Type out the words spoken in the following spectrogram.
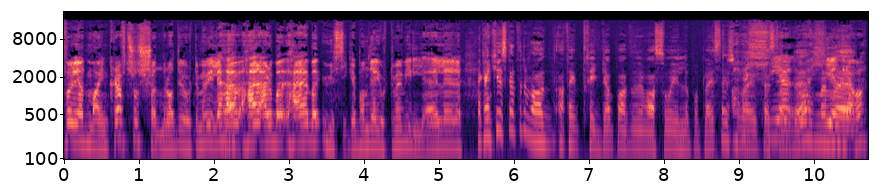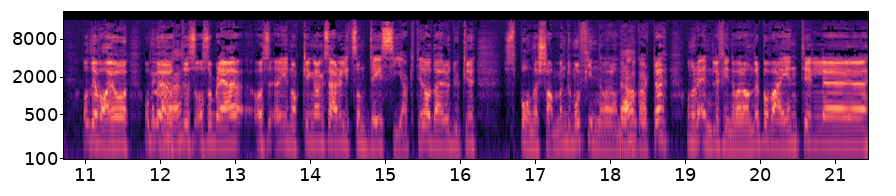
for at Minecraft så skjønner du at du har gjort det med vilje. Her, her, er, du bare, her er jeg bare usikker på om de har gjort det med vilje, eller Jeg kan ikke huske at det var at jeg trigga på at det var så ille på PlayStation. når jeg Helt, det, men, helt ræva. Og det var jo å møtes, og så ble jeg og i Nok en gang så er det litt sånn Daisy-aktig, da, der du ikke spåner sammen. Du må finne hverandre Ja. på kartet. Og når du endelig finner hverandre på veien til eh,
